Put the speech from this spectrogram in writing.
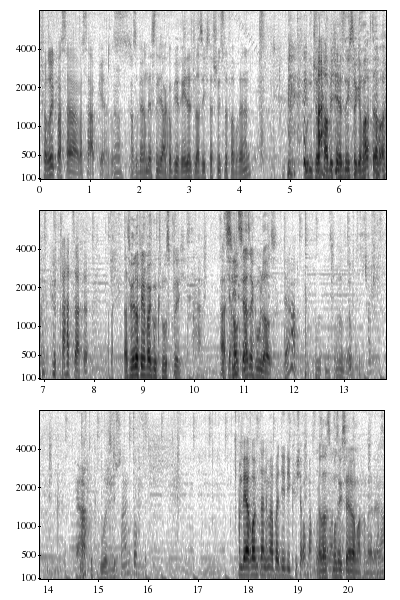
verrückt, was da, was da abgeht. Also Ja. Also währenddessen Jakob hier redet, lasse ich das Schnitzel verbrennen. Guten Job habe ich jetzt nicht so gemacht, aber Tatsache. das wird auf jeden Fall gut knusprig. Das Das die sieht sehr, sehr cool aus. Ja, Muss man sagen. duftet schon. Ja, Duftet gut. muss ich sagen, duftet. Und wer räumt dann immer bei dir die Küche auf? Machst du Ja, das muss ich selber machen, leider. Ja.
